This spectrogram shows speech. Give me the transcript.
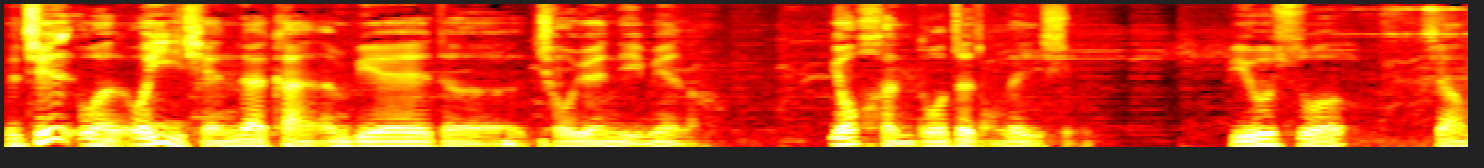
对，其实我我以前在看 NBA 的球员里面啊，有很多这种类型，比如说像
